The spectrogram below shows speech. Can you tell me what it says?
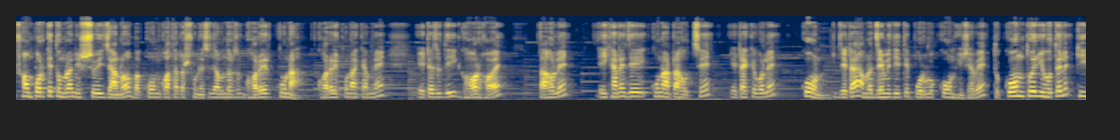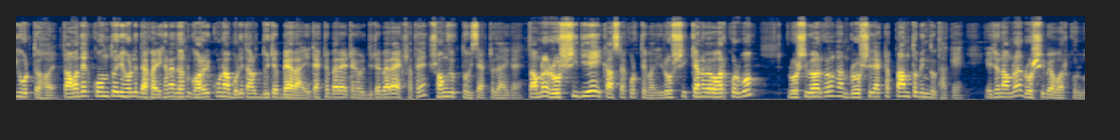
সম্পর্কে তোমরা নিশ্চয়ই জানো বা কোন কথাটা শুনেছো? যেমন ধরো ঘরের কোনা ঘরের কোনা কেমনে? এটা যদি ঘর হয়, তাহলে এইখানে যে কোনাটা হচ্ছে, এটাকে বলে কোণ, যেটা আমরা জ্যামিতিতে পড়ব কোন হিসাবে। তো কোন তৈরি হতে হলে কি করতে হয়? তো আমাদের কোন তৈরি হলে দেখো, এখানে যখন ঘরের কোনা বলি, তাহলে দুইটা বেড়া, এটা একটা বেড়া, এটা দুইটা বেড়া একসাথে সংযুক্ত হয়েছে একটা জায়গায়। তো আমরা রশ্মি দিয়ে এই কাজটা করতে পারি। রশ্মি কেন ব্যবহার করব? রশ্মি ব্যবহার করব কারণ রশ্মির একটা প্রান্তবিন্দু থাকে। এই আমরা রশ্মি ব্যবহার করব।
